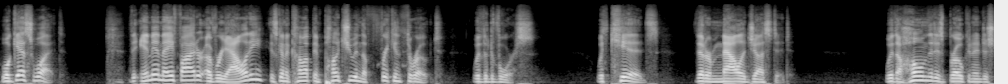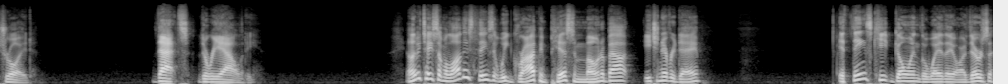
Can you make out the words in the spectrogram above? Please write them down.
Well, guess what? The MMA fighter of reality is going to come up and punch you in the freaking throat with a divorce, with kids that are maladjusted, with a home that is broken and destroyed. That's the reality. And let me tell you something a lot of these things that we gripe and piss and moan about each and every day, if things keep going the way they are, there's a,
